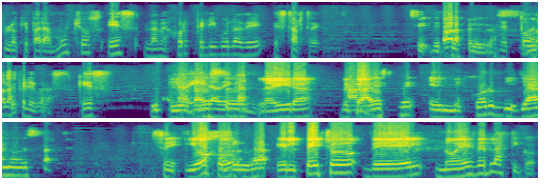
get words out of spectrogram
lo que para muchos es la mejor película de Star Trek, sí, de todas las películas. de todas las películas, que es La ira de Khan. La ira de Khan. Aparece el mejor villano de Star Trek. Sí, y ojo, el pecho de él no es de plástico.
